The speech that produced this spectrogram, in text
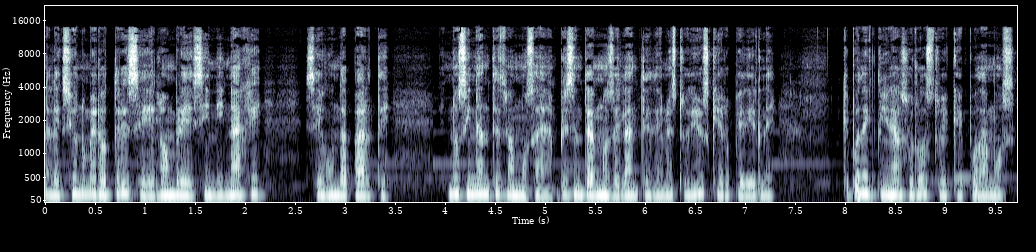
la lección número 13, El hombre sin linaje, segunda parte. No sin antes vamos a presentarnos delante de nuestro Dios. Quiero pedirle que pueda inclinar su rostro y que podamos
